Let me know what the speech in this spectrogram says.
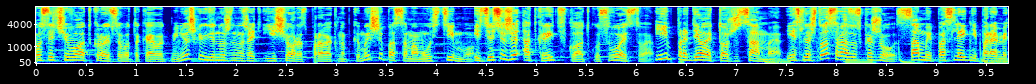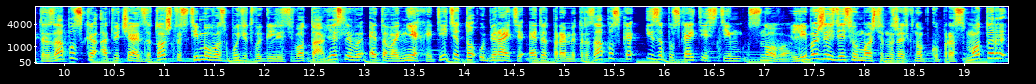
После чего откроется вот такая вот менюшка, где нужно нажать еще раз правой кнопкой мыши по самому стиму. И здесь уже открыть вкладку свойства. И проделать то же самое. Если что, сразу скажу, самый последний параметр запуска отвечает за то, что Steam у вас будет выглядеть вот так. Если вы этого не хотите, то убирайте этот параметр запуска и запускайте Steam снова. Либо же здесь вы можете нажать кнопку просмотр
